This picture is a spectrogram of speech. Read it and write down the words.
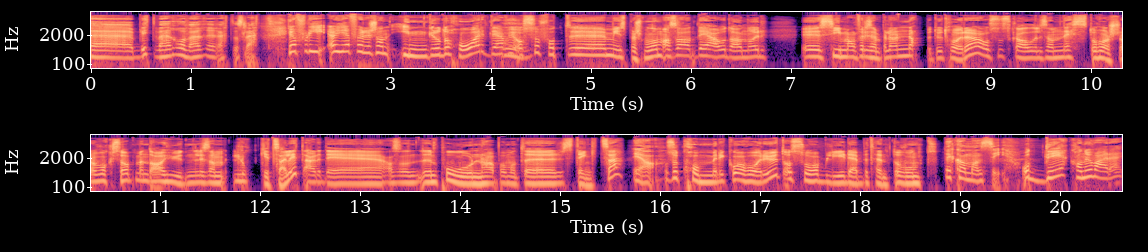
eh, blitt verre og verre, rett og slett. ja, fordi jeg føler sånn inngrodde hår, det har vi Mm. også fått eh, mye spørsmål om. Altså, det er jo da når uh, Si man eksempel har nappet ut håret, og så skal liksom neste hårstrå vokse opp, men da har huden liksom lukket seg litt. Er det det, altså Den poren har på en måte stengt seg, Ja, og så kommer ikke håret ut, og så blir det betent og vondt. det kan man si. Og det kan jo være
